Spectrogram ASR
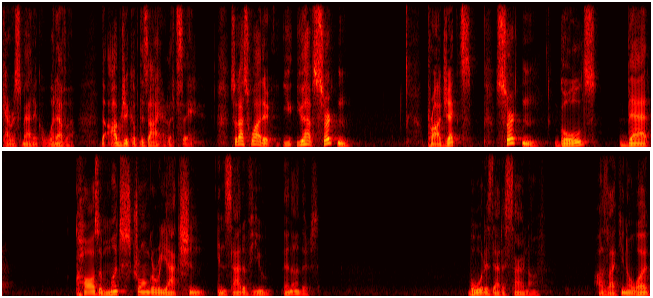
charismatic or whatever. The object of desire, let's say. So that's why there, you, you have certain projects, certain goals that cause a much stronger reaction inside of you than others. But what is that a sign of? I was like, you know what?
